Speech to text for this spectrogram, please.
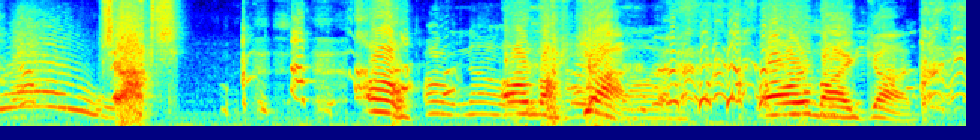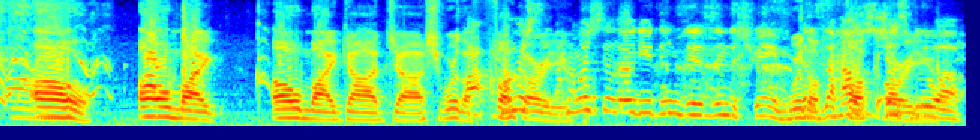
No! Josh! Oh! Oh no! Oh my Oh, God. Oh my god! Oh! Oh my! Oh my god, Josh! Where the How- how fuck much, are you? How much delay do you think is in the stream? Where the 'Cause the house fuck just are blew you? up.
